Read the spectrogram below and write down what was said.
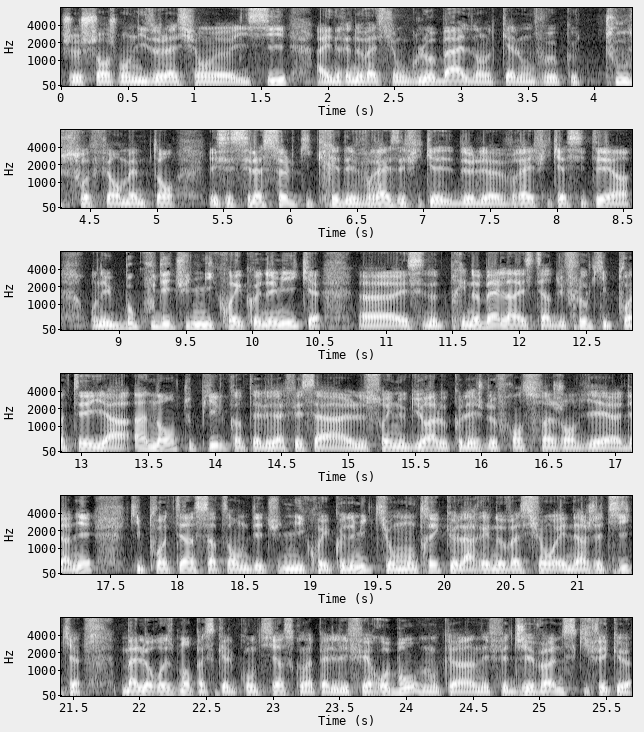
je change mon isolation euh, ici, à une rénovation globale dans laquelle on veut que tout soit fait en même temps. Et c'est la seule qui crée des vraies de la vraie efficacité. Hein. On a eu beaucoup d'études microéconomiques, euh, et c'est notre prix Nobel, hein, Esther Duflo qui pointait il y a un an, tout pile, quand elle a fait sa leçon inaugurale au Collège de France fin janvier euh, dernier, qui pointait un certain nombre d'études microéconomiques qui ont montré que la rénovation énergétique, malheureusement parce qu'elle contient ce qu'on appelle l'effet rebond, donc un effet Jevons, ce qui fait que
